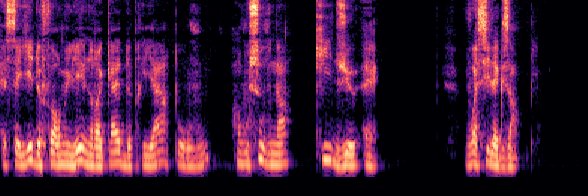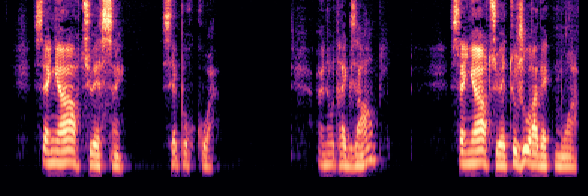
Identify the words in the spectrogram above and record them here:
Essayez de formuler une requête de prière pour vous en vous souvenant qui Dieu est. Voici l'exemple. Seigneur, tu es saint. C'est pourquoi. Un autre exemple. Seigneur, tu es toujours avec moi,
